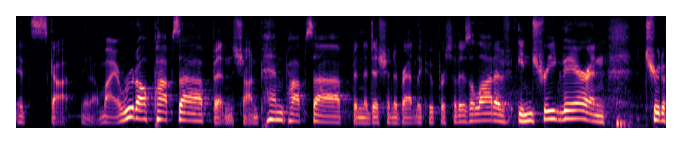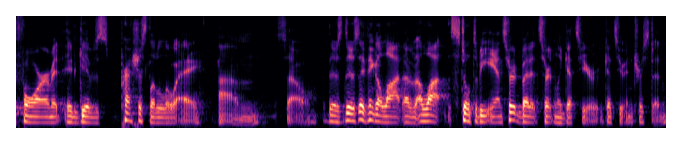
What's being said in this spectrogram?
it's got you know Maya Rudolph pops up and Sean Penn pops up in addition to Bradley Cooper. So there's a lot of intrigue there, and true to form, it, it gives precious little away. Um, so there's there's I think a lot of a lot still to be answered, but it certainly gets you gets you interested.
